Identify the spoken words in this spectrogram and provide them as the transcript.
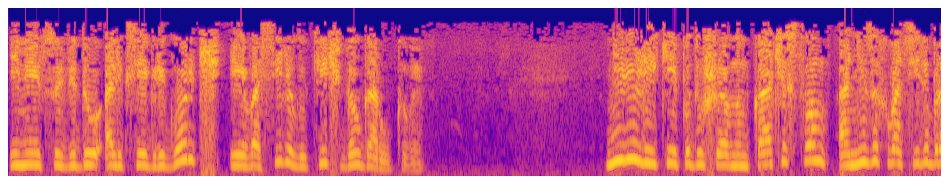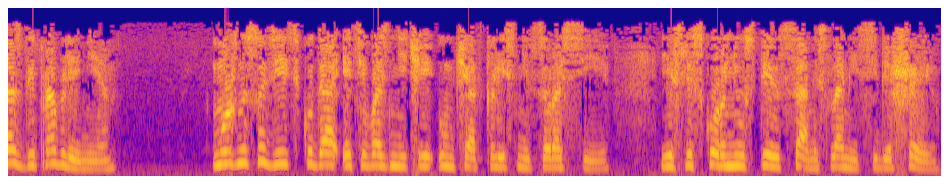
Имеются в виду Алексей Григорьевич и Василий Лукич Долгоруковы. Невеликие по душевным качествам, они захватили бразды правления. Можно судить, куда эти возничие умчат колесницу России, если скоро не успеют сами сломить себе шею.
